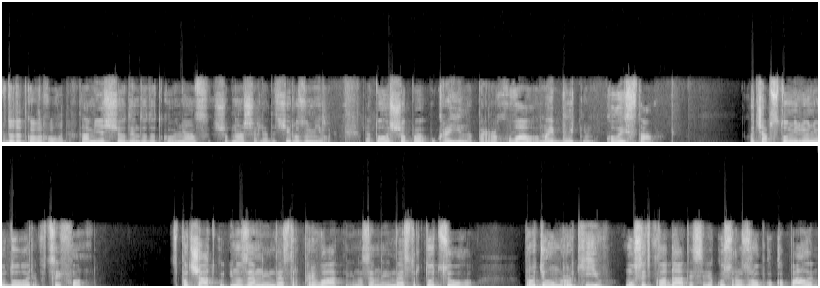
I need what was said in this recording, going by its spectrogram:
в додаткових угодах. Там є ще один додатковий нюанс, щоб наші глядачі розуміли. Для того, щоб Україна перерахувала в майбутньому колись там хоча б 100 мільйонів доларів в цей фонд, спочатку іноземний інвестор, приватний іноземний інвестор до цього протягом років мусить вкладатися в якусь розробку копалин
